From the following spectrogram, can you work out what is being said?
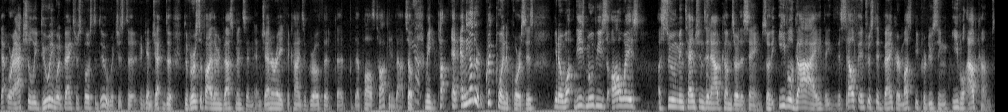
that were actually doing what banks are supposed to do, which is to again to diversify their investments and, and generate the kinds of growth that that, that Paul's talking about. So, I mean, and, and the other quick point, of course, is you know what these movies always assume intentions and outcomes are the same. So the evil guy, the, the self-interested banker, must be producing evil outcomes.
